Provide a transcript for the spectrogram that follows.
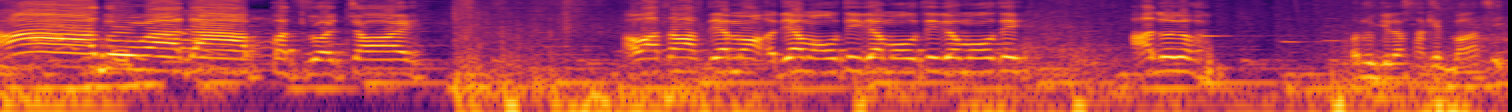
aduh nggak dapet gue coy. Awas awas dia mau dia mau ulti dia mau ulti dia mau ulti. Aduh aduh. Aduh gila sakit banget sih.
